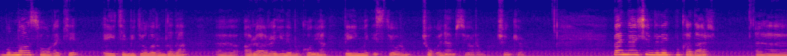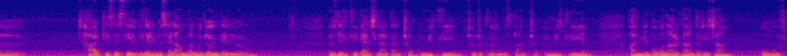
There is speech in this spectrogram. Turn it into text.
bundan sonraki eğitim videolarımda da e, ara ara yine bu konuya değinmek istiyorum. Çok önemsiyorum çünkü. Benden şimdilik bu kadar. E, herkese sevgilerimi, selamlarımı gönderiyorum. Özellikle gençlerden çok ümitliyim, çocuklarımızdan çok ümitliyim. Anne babalardan da ricam olur.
